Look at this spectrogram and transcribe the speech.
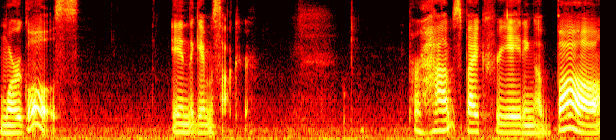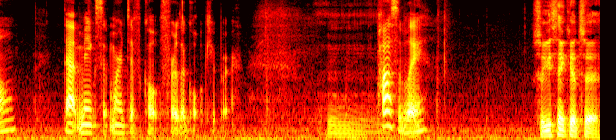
more goals in the game of soccer? Perhaps by creating a ball that makes it more difficult for the goalkeeper. Hmm. Possibly. So you think it's a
